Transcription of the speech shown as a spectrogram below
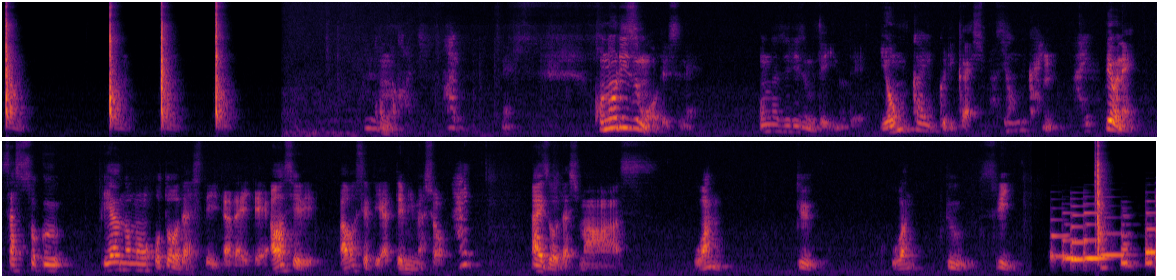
タン。タン。タン。タンこんな感じ、はい。ね、このリズムをですね同じリズムでいいので4回繰り返します。4回、うん。はい。ではね早速ピアノも音を出していただいて合わせて合わせてやってみましょう。はい。合図を出します。 One two. One two three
